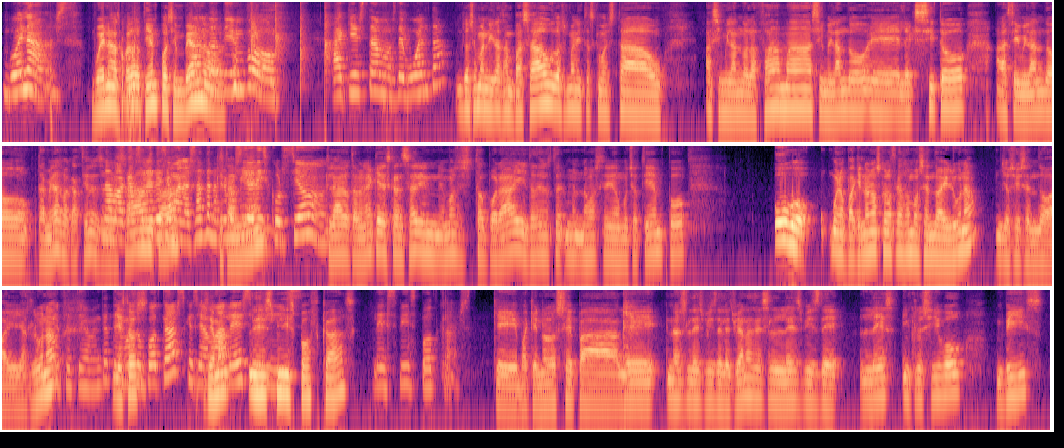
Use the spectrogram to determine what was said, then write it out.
Buenas. Buenas, ¿cuánto tiempo sin vernos? ¿Cuánto tiempo? Aquí estamos de vuelta. Dos semanitas han pasado, dos semanitas que hemos estado asimilando la fama, asimilando eh, el éxito, asimilando también las vacaciones de Las Semana vacaciones de Santa, Semana Santa nos que hemos ido de también- excursión. Claro, también hay que descansar y hemos estado por ahí, entonces no te- no hemos tenido mucho tiempo. Hubo, bueno, para quien no nos conozca, somos Sendoa y Luna. Yo soy Sendoa y ella es Luna. Efectivamente, tenemos un podcast que se llama, Lesbis. Podcast. Lesbis Podcast. Que para quien no lo sepa, le- no es lesbis de lesbianas, es lesbis de les inclusivo, bis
